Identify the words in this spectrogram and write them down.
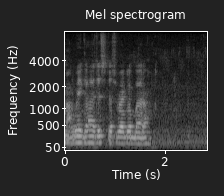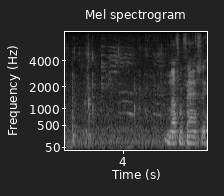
By the way, guys, this is just regular butter. Nothing fancy.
